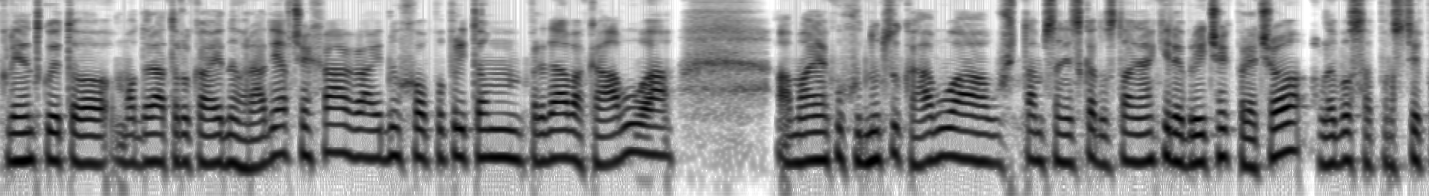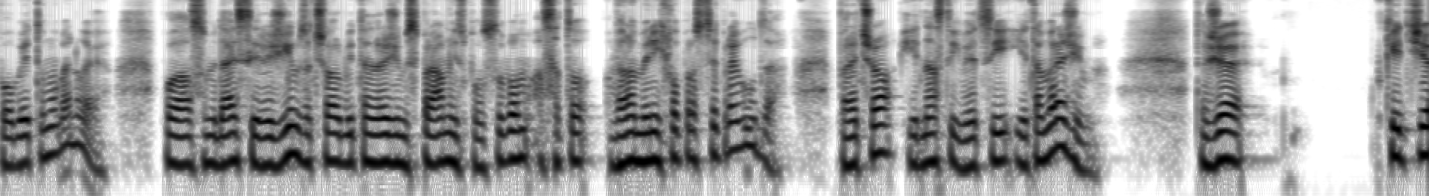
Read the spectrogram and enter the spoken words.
klientku, je to moderátorka jedného rádia v Čechách a jednoducho popri tom predáva kávu a, a má nejakú chudnúcu kávu a už tam sa dneska dostal nejaký rebríček. Prečo? Lebo sa proste po obie tomu venuje. Povedal som mi, daj si režim, začal byť ten režim správnym spôsobom a sa to veľmi rýchlo proste prebúdza. Prečo? Jedna z tých vecí je tam režim. Takže keď e,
